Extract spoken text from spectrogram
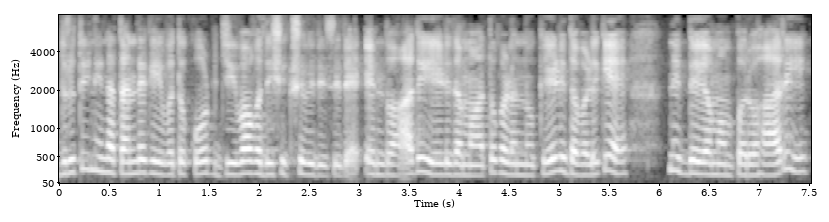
ಧೃತಿ, ನಿನ್ನ ತಂದೆಗೆ ಇವತ್ತು ಕೋರ್ಟ್ ಜೀವಾವಧಿ ಶಿಕ್ಷೆ ವಿಧಿಸಿದೆ ಎಂದು ಆದಿ ಹೇಳಿದ ಮಾತುಗಳನ್ನು ಕೇಳಿದವಳಿಗೆ ನಿದ್ದೆಯ ಮಂಪರು ಹಾರಿ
